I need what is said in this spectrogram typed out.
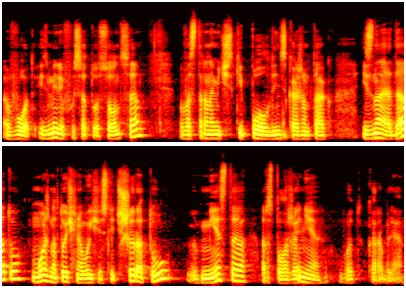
Вот, измерив высоту Солнца в астрономический полдень, скажем так, и зная дату, можно точно вычислить широту, место расположения вот корабля.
